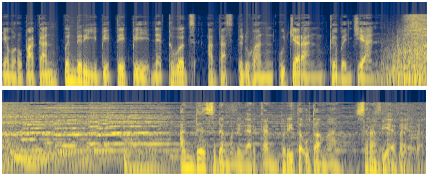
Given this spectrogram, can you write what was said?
yang merupakan pendiri BTP Networks atas tuduhan ujaran kebencian. Anda sedang mendengarkan berita utama Serambi, Serambi FM. FM.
